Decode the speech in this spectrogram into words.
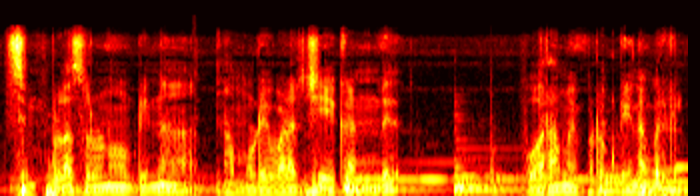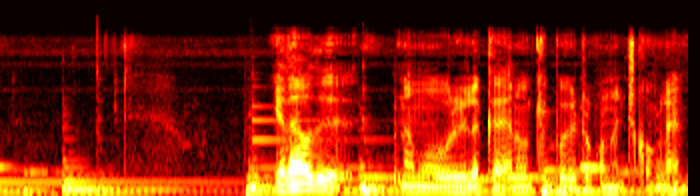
சிம்பிளாக சொல்லணும் அப்படின்னா நம்மளுடைய வளர்ச்சியை கண்டு பொறாமைப்படக்கூடிய நபர்கள். ஏதாவது நம்ம ஒரு இலக்கை நோக்கி போயிட்டுருக்கோம்னு வச்சுக்கோங்களேன்.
